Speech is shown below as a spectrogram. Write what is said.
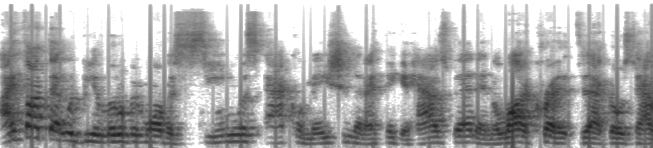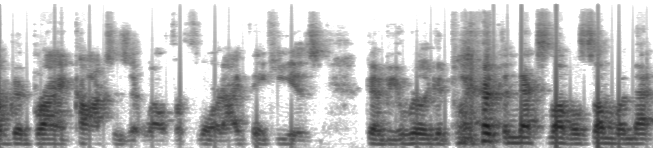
I thought that would be a little bit more of a seamless acclimation than I think it has been. And a lot of credit to that goes to how good Brenton Cox is at well for Florida. I think he is going to be a really good player at the next level, someone that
